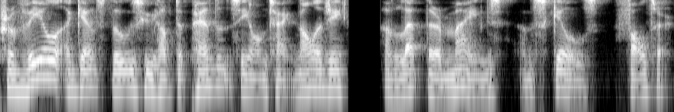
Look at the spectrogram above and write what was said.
prevail against those who have dependency on technology and let their minds and skills falter.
